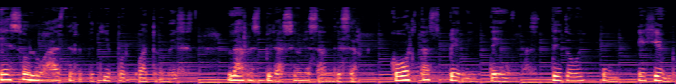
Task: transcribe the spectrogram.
Eso lo has de repetir por cuatro veces. Las respiraciones han de ser cortas pero intensas. Te doy un ejemplo.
